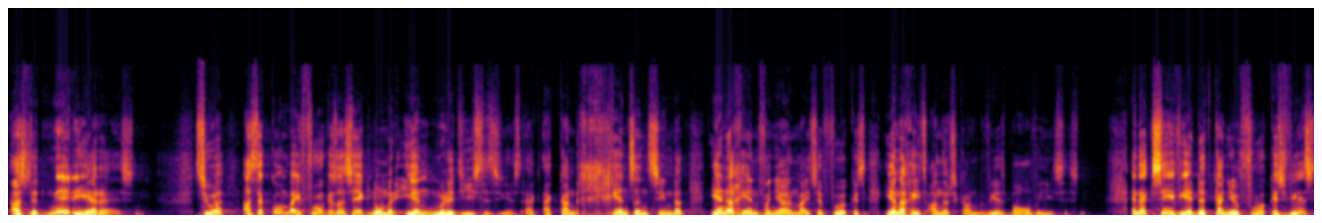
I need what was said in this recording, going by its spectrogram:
As dit nie die Here is nie. So as ek kom by fokus dan sê ek nommer 1 moet dit Jesus wees. Ek ek kan geensins sien dat enige een van jou en my se fokus enigiets anders kan wees behalwe Jesus nie. En ek sê weer, dit kan jou fokus wees,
